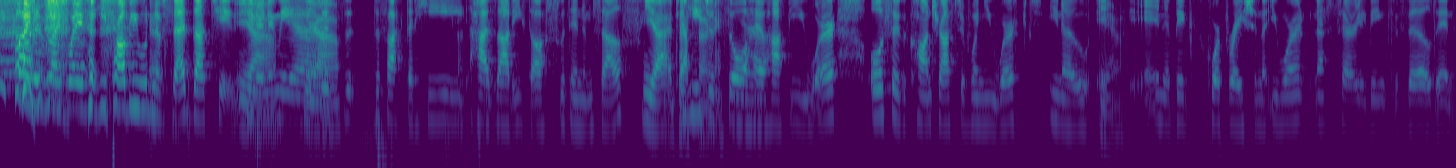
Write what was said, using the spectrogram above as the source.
kind of like way, he probably wouldn't have said that to you. Do you know what I mean? Yeah. But Yeah. just the, the fact that he has that ethos within himself. Yeah, And he just saw Yeah. how happy you were. Also, the contrast of when you worked, you know, in, Yeah. in a big corporation that you weren't necessarily being fulfilled in,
